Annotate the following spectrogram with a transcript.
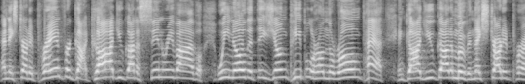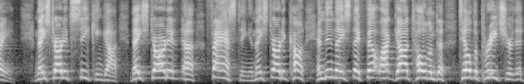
And they started praying for God. God, you got to send revival. We know that these young people are on the wrong path. And God, you've got to move. And they started praying. And they started seeking God. They started uh, fasting and they started calling. And then they, they felt like God told them to tell the preacher that,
